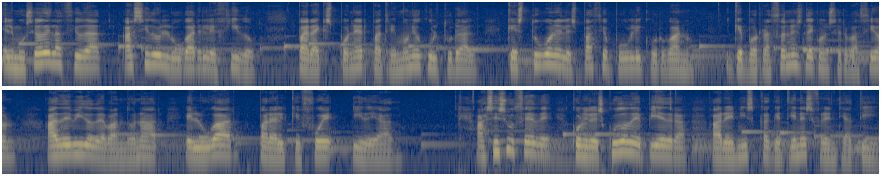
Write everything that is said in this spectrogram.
El Museo de la Ciudad ha sido el lugar elegido para exponer patrimonio cultural que estuvo en el espacio público urbano y que por razones de conservación ha debido de abandonar el lugar para el que fue ideado. Así sucede con el escudo de piedra arenisca que tienes frente a ti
